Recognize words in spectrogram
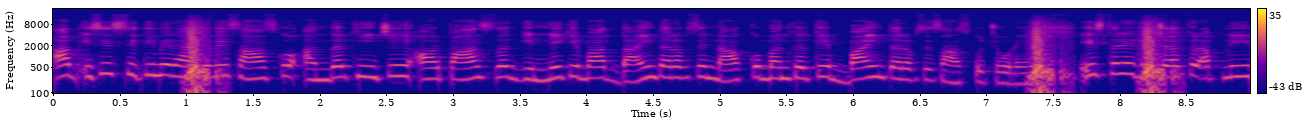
अब इसी स्थिति में रहते हुए सांस को अंदर खींचें और पाँच तक गिनने के बाद दाईं तरफ़ से नाक को बंद करके बाईं तरफ़ से सांस को छोड़ें। इस तरह के चक्र अपनी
